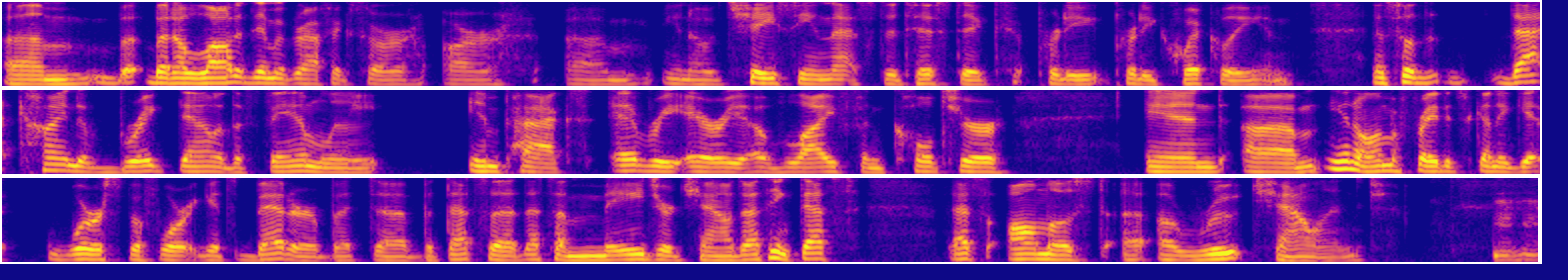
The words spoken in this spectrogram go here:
Um, but but a lot of demographics are are um, you know chasing that statistic pretty pretty quickly, and and so th- that kind of breakdown of the family impacts every area of life and culture. And um, you know, I'm afraid it's going to get worse before it gets better. But uh, but that's a that's a major challenge. I think that's that's almost a, a root challenge. Mm-hmm.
